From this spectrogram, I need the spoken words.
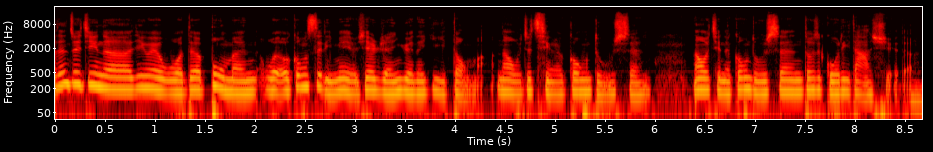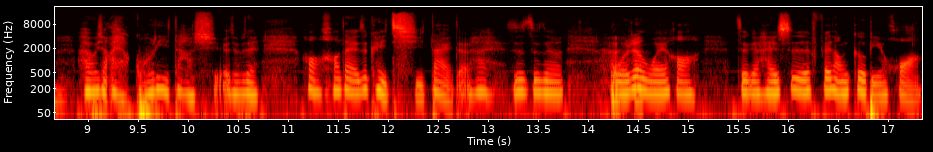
反正最近呢，因为我的部门，我我公司里面有些人员的异动嘛，那我就请了工读生。然后我请的工读生都是国立大学的，嗯、还会想，哎呀，国立大学对不对？好、哦，好歹也是可以期待的。哎，这真的，我认为哈、哦，这个还是非常个别化。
